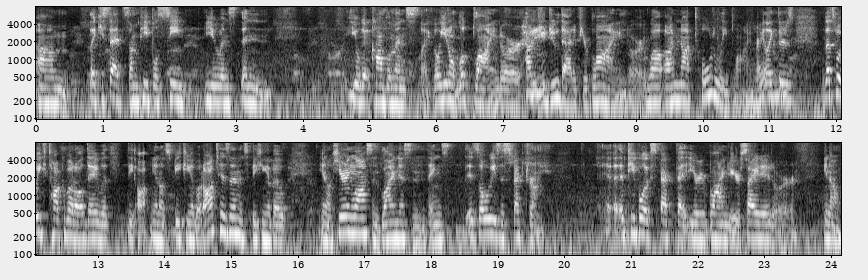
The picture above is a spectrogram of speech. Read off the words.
Um, like you said, some people see you and, and you'll get compliments like, "Oh, you don't look blind," or "How did you do that if you're blind?" or "Well, I'm not totally blind," right? Like there's that's what we talk about all day with the you know speaking about autism and speaking about you know hearing loss and blindness and things. It's always a spectrum and people expect that you're blind or you're sighted or you know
